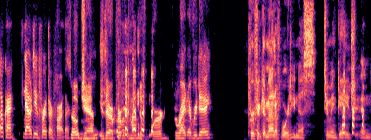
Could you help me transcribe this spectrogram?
Okay. Now do further farther. So, Jim, is there a perfect amount of word to write every day? Perfect amount of wordiness to engage in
